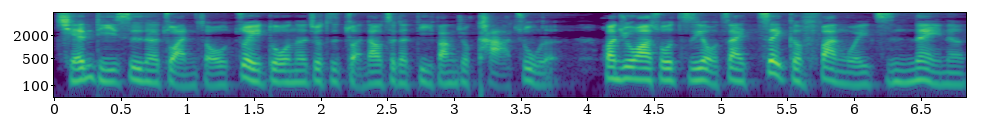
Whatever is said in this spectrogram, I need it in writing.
前提是呢，转轴最多呢就是转到这个地方就卡住了。换句话说，只有在这个范围之内呢，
